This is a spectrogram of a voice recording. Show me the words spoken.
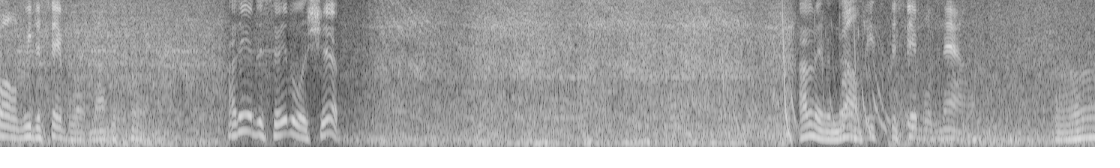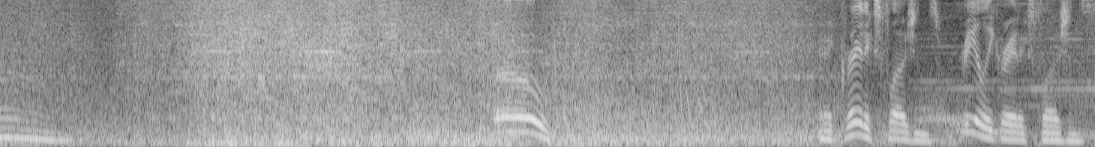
Well, we disable it, not destroy it. How do you disable a ship? I don't even know. Well, it's disabled now. Oh. Yeah, great explosions. Really great explosions.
